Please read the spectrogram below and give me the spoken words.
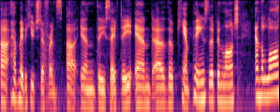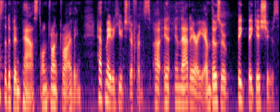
uh, have made a huge difference uh, in the safety, and uh, the campaigns that have been launched and the laws that have been passed on drunk driving have made a huge difference uh, in, in that area, and those are big, big issues.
